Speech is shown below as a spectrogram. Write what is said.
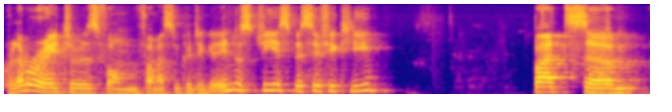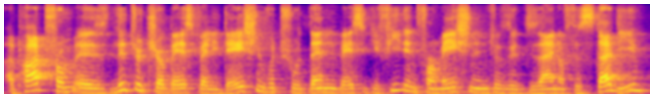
collaborators from pharmaceutical industry specifically. But um, apart from a literature-based validation, which would then basically feed information into the design of the study,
